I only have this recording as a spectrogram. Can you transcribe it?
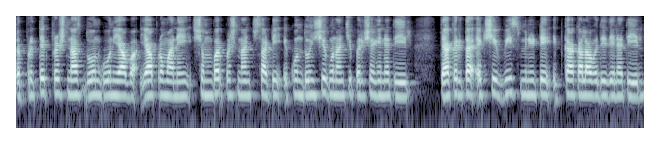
तर प्रत्येक प्रश्नास दोन गुण या याप्रमाणे शंभर प्रश्नांसाठी एकूण दोनशे गुणांची परीक्षा घेण्यात येईल. त्याकरिता एकशे वीस मिनिटे इतका कालावधी देण्यात येईल.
